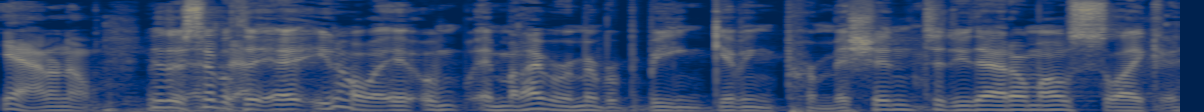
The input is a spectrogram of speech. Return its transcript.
yeah, I don't know. Yeah, there's simple thing. Uh, you know, it, um, and when I remember being giving permission to do that, almost like uh,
